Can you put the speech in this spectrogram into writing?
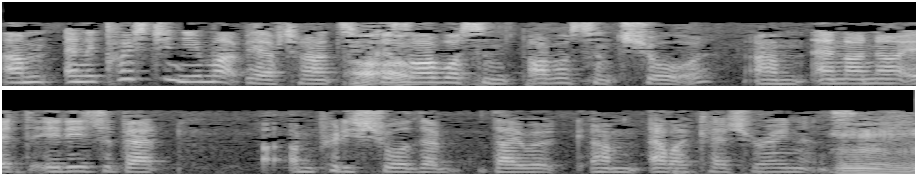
Um, and a question you might be able to answer because I wasn't I wasn't sure, um, and I know it, it is about. I'm pretty sure that they were um, allocasuarinas. Mm-hmm.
